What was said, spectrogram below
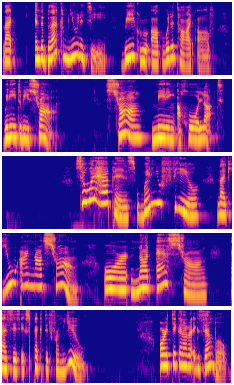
Like in the black community, we grew up with the thought of we need to be strong. Strong meaning a whole lot. So, what happens when you feel like you are not strong or not as strong as is expected from you? Or take another example.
